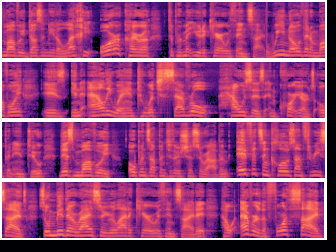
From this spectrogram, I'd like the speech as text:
mavui doesn't need a lechi or a kaira to permit you to carry with inside. We know that a mavui is an alleyway into which several houses and courtyards open into. This mavui opens up into the Rosh Hashanah if it's enclosed on three sides. So so you're allowed to carry with inside it. However, the fourth side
